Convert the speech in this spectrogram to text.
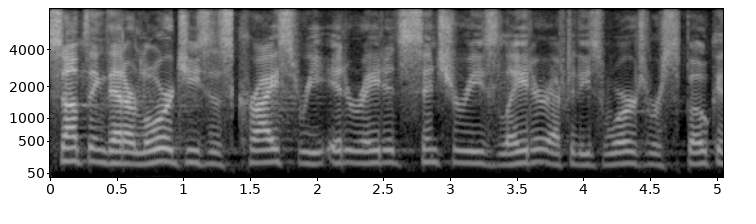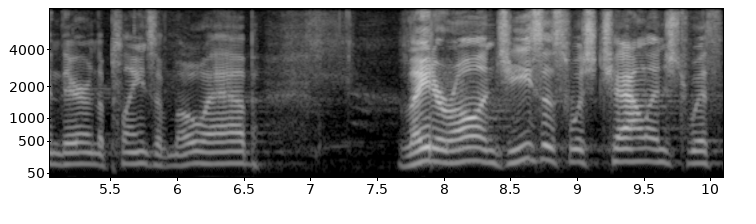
Something that our Lord Jesus Christ reiterated centuries later after these words were spoken there in the plains of Moab. Later on, Jesus was challenged with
